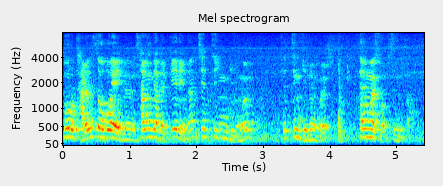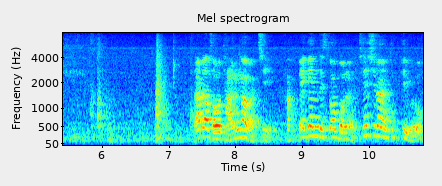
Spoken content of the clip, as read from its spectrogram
서로 다른 서버에 있는 사용자들끼리는 채팅 기능을 채팅 기능을 사용할 수 없습니다. 따라서 다음과 같이 각 백엔드 서버는 챗이라는 토픽으로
